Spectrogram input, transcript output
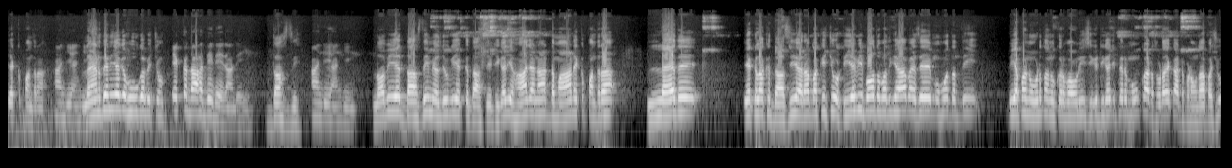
ਦਾ 1 15 ਹਾਂਜੀ ਹਾਂਜੀ। ਲੈਣ ਦੇ ਨਹੀਂ ਆ ਕਿ ਹੋਊਗਾ ਵਿੱਚੋਂ? ਇੱਕ 10 ਦੀ ਦੇ ਦਾਂਗੇ ਜੀ। 10 ਦੀ। ਹਾਂਜੀ ਹਾਂਜੀ। ਲਓ ਵੀ ਇਹ 10 ਦੀ ਮਿਲ ਜੂਗੀ ਇੱਕ 10 ਦੀ ਠੀਕ ਆ ਜੀ? ਹਾਂ ਜਾਂ ਨਾ ਡਿਮਾਂਡ ਇੱਕ 15 ਲੈ ਦੇ 1 ਲੱਖ 10 ਹਜ਼ਾਰ ਆ। ਬਾਕੀ ਝੋਟੀ ਇਹ ਵੀ ਬਹੁਤ ਵਧੀਆ ਵੈਸੇ ਮੂੰਹੋਂ ਦੰਦੀ ਵੀ ਆਪਾਂ ਨੋਟ ਤੁਹਾਨੂੰ ਕਰਵਾਉਣੀ ਸੀਗੀ ਠੀਕ ਆ ਜੀ? ਫਿਰ ਮੂੰਹ ਘੱਟ ਥੋੜਾ ਜਿਹਾ ਘੱਟ ਫੜਾਉਂਦਾ ਪਸ਼ੂ।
